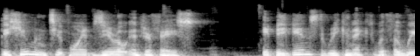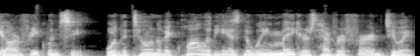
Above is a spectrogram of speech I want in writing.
the human 2.0 interface. It begins to reconnect with the we are frequency, or the tone of equality as the wing makers have referred to it.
